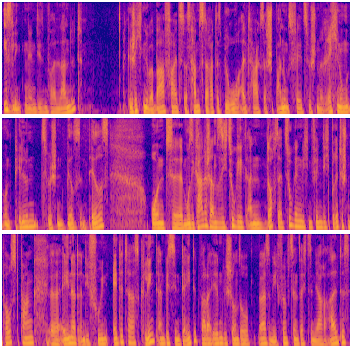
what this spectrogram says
Islington in diesem Fall landet. Geschichten über Barfights, das Hamsterrad des Büroalltags, das Spannungsfeld zwischen Rechnungen und Pillen, zwischen Bills und Pills. Und äh, musikalisch haben sie sich zugelegt einen doch sehr zugänglichen, finde ich, britischen Post-Punk, äh, erinnert an die frühen Editors, klingt ein bisschen dated, weil er irgendwie schon so, weiß ich nicht, 15, 16 Jahre alt ist.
